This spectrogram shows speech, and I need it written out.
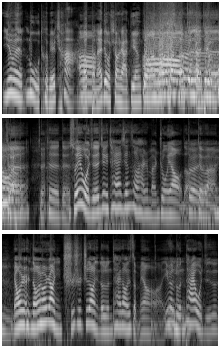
因为路特别差，然后啊本来就上下颠，咣咣咣啷的，对根本对对听不到。对对对对对，所以我觉得这个胎压监测还是蛮重要的，对对吧？嗯，然后能够让你实时知道你的轮胎到底怎么样了，因为嗯轮胎我觉得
